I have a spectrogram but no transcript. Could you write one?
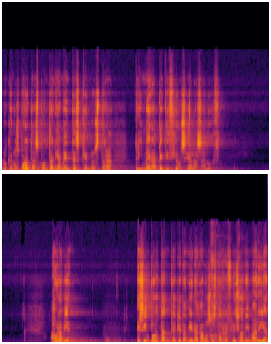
lo que nos brota espontáneamente es que nuestra primera petición sea la salud. Ahora bien, es importante que también hagamos esta reflexión y María,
